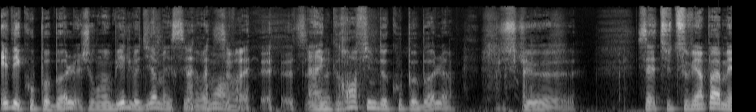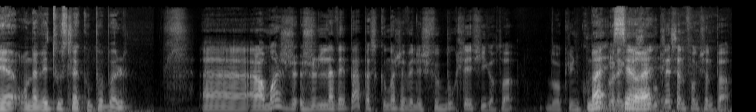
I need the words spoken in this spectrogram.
et des coupes au bol. J'ai- oublié de le dire, mais c'est vraiment un, vrai un vrai. grand film de coupe au bol, puisque... euh, ça, tu te souviens pas, mais on avait tous la coupe au bol. Euh, alors moi je, ne l'avais pas parce que moi j'avais les cheveux bouclés figure-toi donc une coupe Ouais, au bol avec les cheveux bouclés ça ne fonctionne pas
